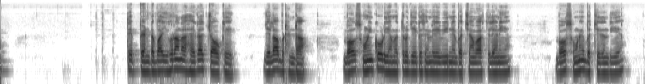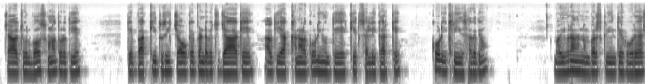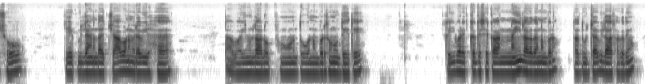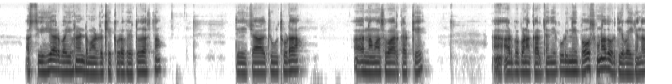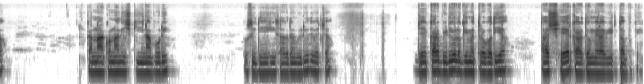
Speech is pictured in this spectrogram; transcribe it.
ਅਤੇ ਪਿੰਡ ਬਾਈ ਹੋਰਾਂ ਦਾ ਹੈਗਾ ਚੌਕੇ, ਜ਼ਿਲ੍ਹਾ ਬਠਿੰਡਾ। ਬਹੁਤ ਸੋਹਣੀ ਘੋੜੀ ਆ ਮਿੱਤਰੋ, ਜੇ ਕਿਸੇ ਮੇਰੇ ਵੀਰ ਨੇ ਬੱਚਿਆਂ ਵਾਸਤੇ ਲੈਣੀ ਆ। ਬਹੁਤ ਸੋਹਣੇ ਬੱਚੇ ਦਿੰਦੀ ਹੈ। ਚਾਲ ਚੂਲ ਬਹੁਤ ਸੋਹਣਾ ਤੁਰਦੀ ਹੈ ਅਤੇ ਬਾਕੀ ਤੁਸੀਂ ਚੌਕੇ ਪਿੰਡ ਵਿੱਚ ਜਾ ਕੇ ਆਪਦੀ ਅੱਖ ਨਾਲ ਘੋੜੀ ਨੂੰ ਦੇਖ ਕੇ ਤਸੱਲੀ ਕਰਕੇ ਘੋੜੀ ਖਰੀਦ ਸਕਦੇ ਹੋ। ਬਾਈ ਹੋਰਾਂ ਦਾ ਨੰਬਰ ਸਕਰੀਨ 'ਤੇ ਹੋ ਰਿਹਾ ਸ਼ੋਅ ਜੇ ਕੋਈ ਲੈਣ ਦਾ ਚਾਹਵਾਨ ਮੇਰਾ ਵੀਰ ਹੈ, ਤਾਂ ਬਾਈ ਨੂੰ ਲਾ ਲਓ ਫੋਨ ਦੋ ਨੰਬਰ ਤੁਹਾਨੂੰ ਦੇ ਤੇ। ਕਈ ਵਾਰ ਇੱਕ ਕਿਸੇ ਕਾਰਨ ਨਹੀਂ ਲੱਗਦਾ ਨੰਬਰ, ਤਾਂ ਦੂਜਾ ਵੀ ਲਾ ਸਕਦੇ ਹੋ। ਅੱਸੀ ਹਜ਼ਾਰ ਬਾਈ ਹੋਰਾਂ ਨੇ ਡਿਮਾਂਡ ਰੱਖੀ, ਇੱਕ ਵਾਰ ਫਿਰ ਤੋਂ ਦੱਸਦਾ ਅਤੇ ਚਾਲ ਚੂਲ ਥੋੜ੍ਹਾ ਨਵਾਂ ਸਵਾਰ ਕਰਕੇ ਅੜਬਪਣਾ ਕਰ ਜਾਂਦੀ ਹੈ ਕੁੜੀ। ਨਹੀਂ, ਬਹੁਤ ਸੋਹਣਾ ਦੌੜਦੀ ਹੈ ਬਾਈ ਕਹਿੰਦਾ। ਕੰਨਾਂ ਕੁੰਨਾਂ ਦੀ ਸ਼ਕੀਨ ਆ ਪੂਰੀ। ਤੁਸੀਂ ਦੇਖ ਹੀ ਸਕਦੇ ਹੋ ਵੀਡੀਓ ਦੇ ਵਿੱਚ। ਜੇਕਰ ਵੀਡੀਓ ਲੱਗੀ ਮਿੱਤਰੋ ਵਧੀਆ, ਤਾਂ ਸ਼ੇਅਰ ਕਰ ਦਿਓ ਮੇਰਾ ਵੀਰ ਦੱਬ ਕੇ।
